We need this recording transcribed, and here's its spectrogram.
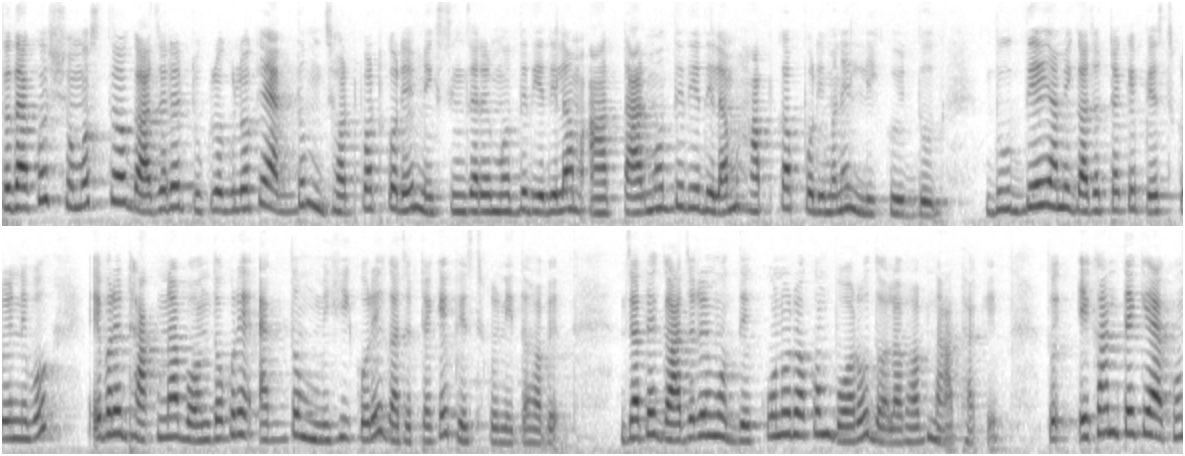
তো দেখো, সমস্ত গাজরের টুকরোগুলোকে একদম ঝটপট করে মিক্সিং জারের মধ্যে দিয়ে দিলাম। আর তার মধ্যে দিয়ে দিলাম হাফ কাপ পরিমাণে লিকুইড দুধ। দুধ দিয়েই আমি গাজরটাকে পেস্ট করে নেব। এবারে ঢাকনা বন্ধ করে একদম মিহি করে গাজরটাকে পেস্ট করে নিতে হবে। যাতে গাজরের মধ্যে কোনো রকম বড় দলাভাব না থাকে। তো এখান থেকে এখন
